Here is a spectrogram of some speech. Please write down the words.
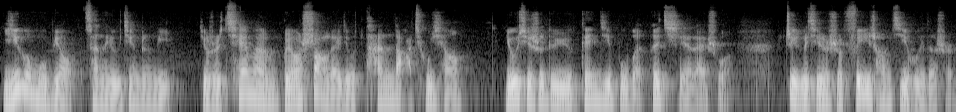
一个目标，才能有竞争力。就是千万不要上来就贪大求强，尤其是对于根基不稳的企业来说，这个其实是非常忌讳的事儿。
